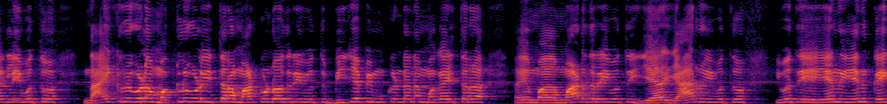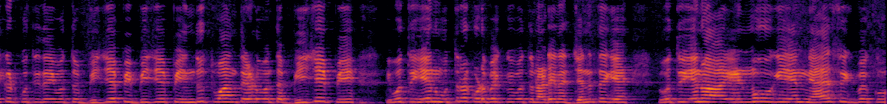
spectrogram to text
ಆಗಲಿ, ಇವತ್ತು ನಾಯಕರುಗಳ ಮಕ್ಕಳುಗಳು ಈ ಥರ ಮಾಡ್ಕೊಂಡು ಹೋದ್ರೆ, ಇವತ್ತು ಬಿ ಜೆ ಪಿ ಮುಖಂಡನ ಮಗ ಈ ಥರ ಮಾಡಿದ್ರೆ ಇವತ್ತು ಯಾರು ಇವತ್ತು ಇವತ್ತು ಏನು ಏನು ಕೈ ಕಟ್ಕೋತಿದೆ? ಇವತ್ತು B J P B J P Hindutva ಅಂತ ಹೇಳುವಂಥ ಬಿ ಜೆ ಪಿ ಇವತ್ತು ಏನು ಉತ್ತರ ಕೊಡಬೇಕು ಇವತ್ತು ನಾಡಿನ ಜನತೆಗೆ? ಇವತ್ತು ಏನು ಆ ಹೆಣ್ಮಗುಗೆ ಏನು ನ್ಯಾಯ ಸಿಗಬೇಕು?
